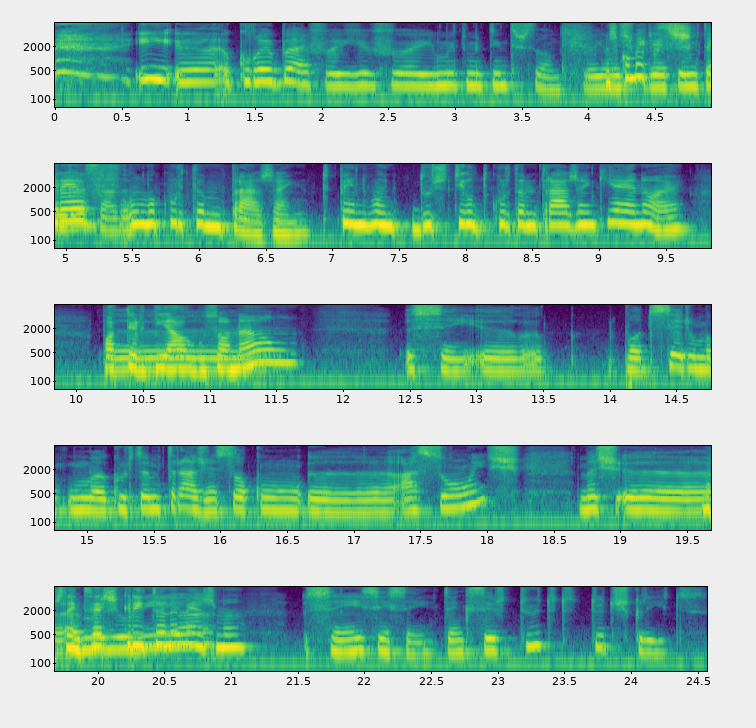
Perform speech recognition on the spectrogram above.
e correu bem, foi, foi muito, muito interessante. Foi Mas como é que se escreve uma curta-metragem? Depende muito do estilo de curta-metragem que é, não é? Pode ter diálogos ou não? Sim, pode ser uma, uma curta-metragem só com uh, ações, mas. Uh, mas tem de ser maioria... escrita na mesma. Sim, sim, sim. Tem que ser tudo, tudo, tudo escrito.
